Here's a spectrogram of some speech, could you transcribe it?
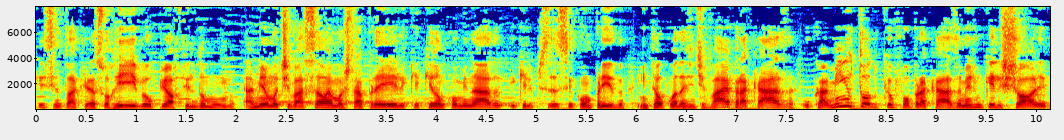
que ele sinta uma criança horrível, o pior filho do mundo. A minha motivação é mostrar para ele que aquilo é um combinado e que ele precisa ser cumprido. Então, quando a gente vai para casa, o caminho todo que eu for para casa, mesmo que ele chore,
